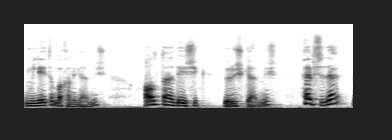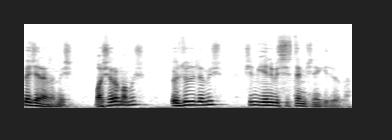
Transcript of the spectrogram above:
Milli Eğitim Bakanı gelmiş. 6 tane değişik görüş gelmiş. Hepsi de becerememiş, başaramamış, özür dilemiş. Şimdi yeni bir sistem içine giriyorlar.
